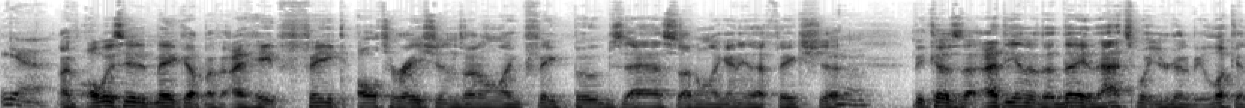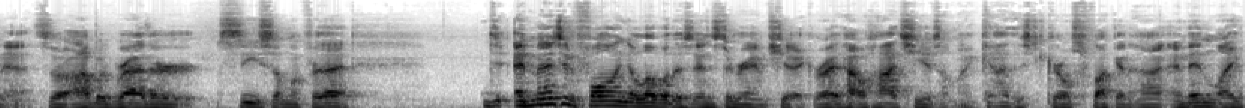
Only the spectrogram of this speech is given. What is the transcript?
yeah, I've always hated makeup. I, I hate fake alterations. I don't like fake boobs, ass. I don't like any of that fake shit. Mm-hmm. Because at the end of the day, that's what you're going to be looking at. So I would rather see someone for that. Imagine falling in love with this Instagram chick, right? How hot she is. Oh my god, this girl's fucking hot. And then like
